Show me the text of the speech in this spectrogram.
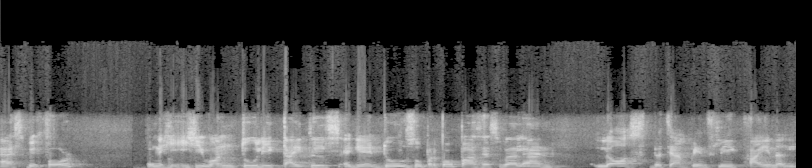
as before. And he, he won two league titles, again two Super Copas as well, and lost the Champions League final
